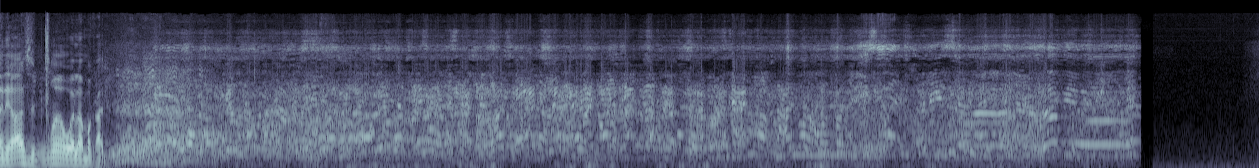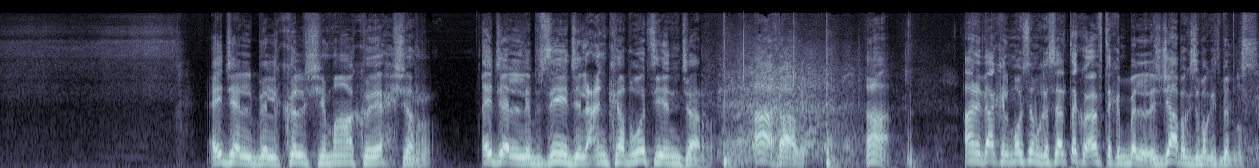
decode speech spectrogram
أنا آسف ولا مقعد. أجل بالكل شماك ويحشر أجل بزيج العنكبوت ينجر. آه خالي. آه. أنا ذاك الموسم غسلتك وعفتك مبلل. إيش جابك زبقت بالنص؟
